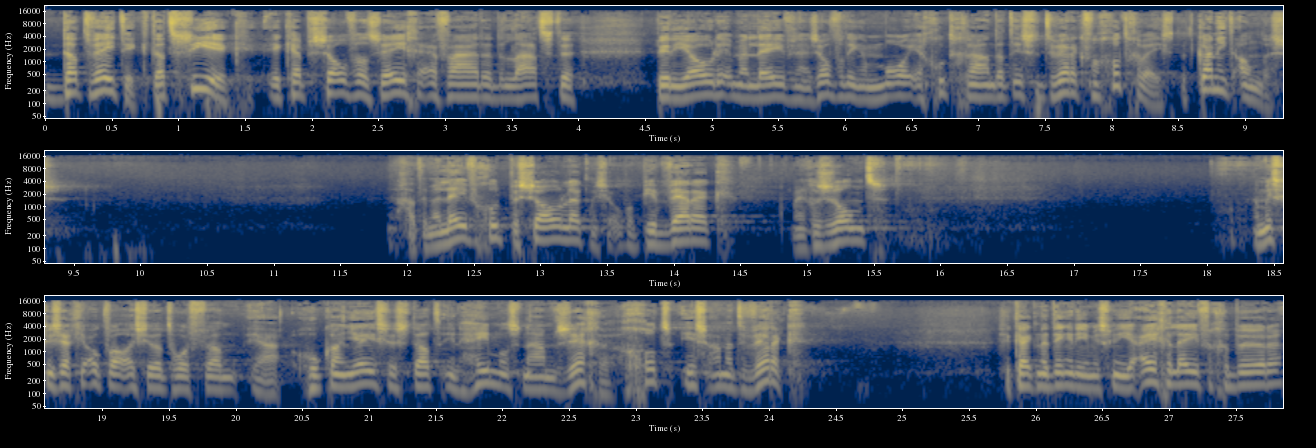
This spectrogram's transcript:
dat weet ik, dat zie ik. Ik heb zoveel zegen ervaren de laatste periode in mijn leven. Zijn zoveel dingen mooi en goed gegaan. Dat is het werk van God geweest. Dat kan niet anders. Het gaat in mijn leven goed, persoonlijk, misschien ook op je werk. Ik ben gezond, en misschien zeg je ook wel als je dat hoort van, ja, hoe kan Jezus dat in hemelsnaam zeggen? God is aan het werk. Als je kijkt naar dingen die misschien in je eigen leven gebeuren.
